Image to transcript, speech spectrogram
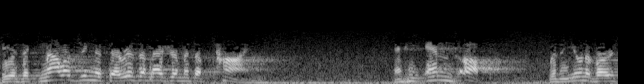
he is acknowledging that there is a measurement of time. And he ends up with a universe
